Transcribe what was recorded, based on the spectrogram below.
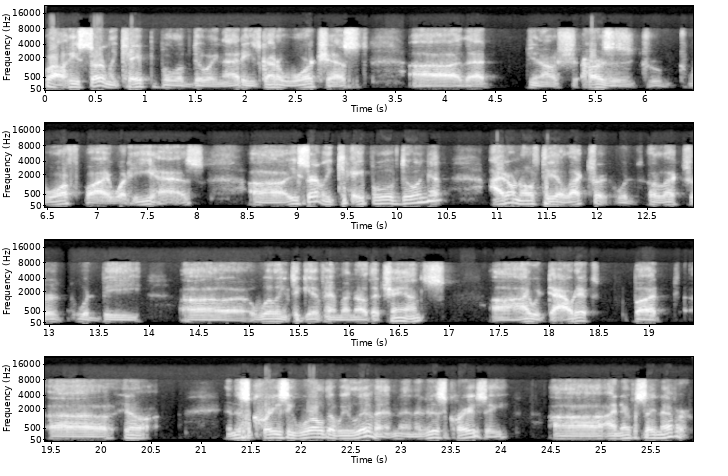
Well, he's certainly capable of doing that. He's got a war chest uh, that you know, hers is dwarfed by what he has. Uh, he's certainly capable of doing it. I don't know if the electorate would electorate would be uh, willing to give him another chance. Uh, I would doubt it, but uh, you know, in this crazy world that we live in, and it is crazy, uh, I never say never.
